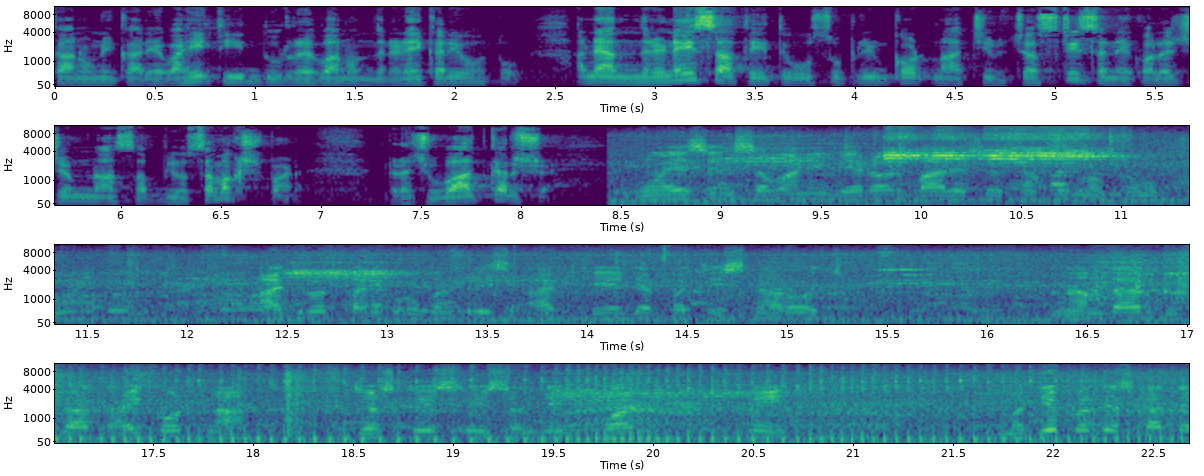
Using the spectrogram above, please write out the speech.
કાનૂની કાર્યવાહીથી દૂર રહેવાનો નિર્ણય કર્યો હતો અને આ નિર્ણય સાથે તેઓ સુપ્રીમ કોર્ટના ચીફ જસ્ટિસ અને કોલેજિયમના સભ્યો સમક્ષ પણ રજૂઆત કરશે. હું S N Savani, Veraval bar એસોસિએશનનો પ્રમુખ છું. આજરોજ તારીખ ઓગણત્રીસ આઠ બે હજાર પચીસના રોજ નામદાર ગુજરાત હાઈકોર્ટના જસ્ટિસ શ્રી સંદીપ ભટ્ટની મધ્યપ્રદેશ ખાતે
